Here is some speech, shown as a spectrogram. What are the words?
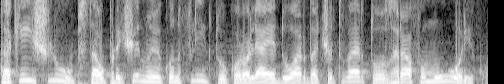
Такий шлюб став причиною конфлікту короля Едуарда IV з графом Уоріком.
